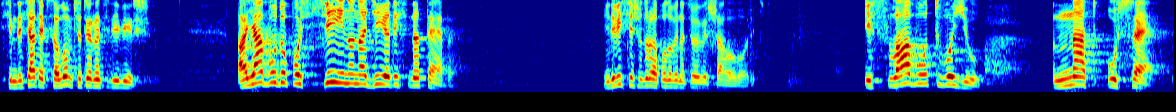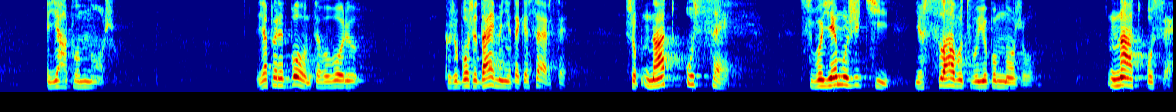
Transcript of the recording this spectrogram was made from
70-й псалом, 14 вірш. А я буду постійно надіятись на тебе. І дивіться, що друга половина цього вірша говорить. І славу Твою над усе я помножу. Я перед Богом це говорю. Кажу, Боже, дай мені таке серце, щоб над усе в своєму житті я славу Твою помножував. Над усе.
